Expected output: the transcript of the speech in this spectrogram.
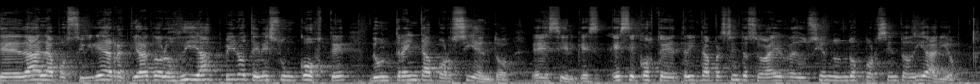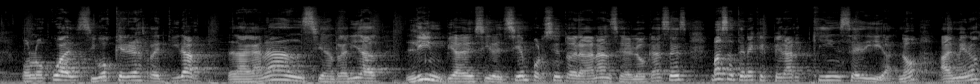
te da la posibilidad de retirar todos los días, pero tenés un coste de un 30%. Es decir, que ese coste de 30% se va a ir reduciendo un 2% diario. Por lo cual, si vos querés retirar la ganancia en realidad limpia, es decir, el 100% de la ganancia de lo que haces, vas a tener que esperar 15 días, ¿no? Al menos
